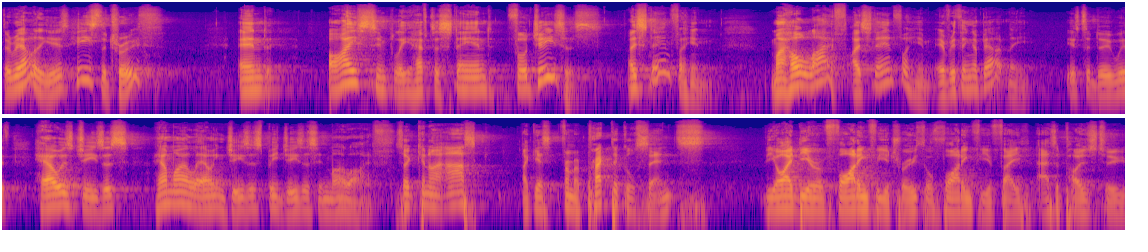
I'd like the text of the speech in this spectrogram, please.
the reality is he's the truth. And I simply have to stand for Jesus. I stand for him. My whole life, I stand for him. Everything about me is to do with how is Jesus, how am I allowing Jesus be Jesus in my life? So, can I ask, I guess, from a practical sense, the idea of fighting for your truth or fighting for your faith as opposed to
